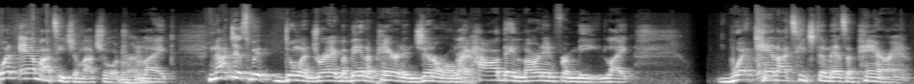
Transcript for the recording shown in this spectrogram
what am I teaching my children? Mm-hmm. Like not just with doing drag, but being a parent in general. Like how are they learning from me? Like what can I teach them as a parent?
